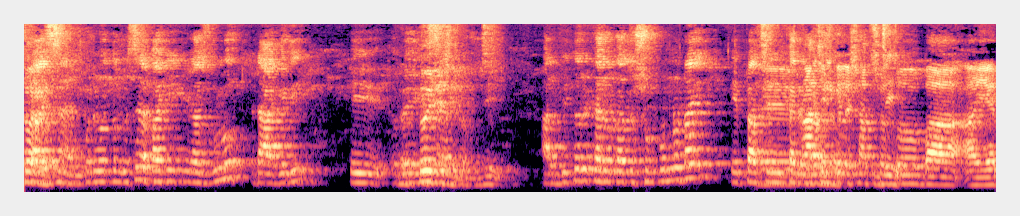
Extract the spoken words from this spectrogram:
করা। হ্যাঁ, পরিবর্তন করেছে। বাকি কাজগুলো এটা আগেরই এই তৈরি ছিল। জি। আর ভিতরে কারুকার্য সম্পূর্ণটাই এই প্রাচীন জি, সাতশত বা আয়ের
